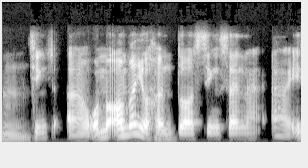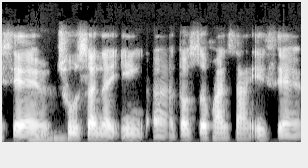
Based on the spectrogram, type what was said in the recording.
嗯，听呃，我们我们有很多新生啊，呃一些出生的婴儿都是患上一些，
